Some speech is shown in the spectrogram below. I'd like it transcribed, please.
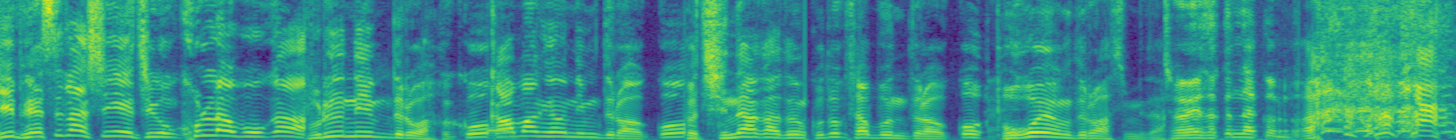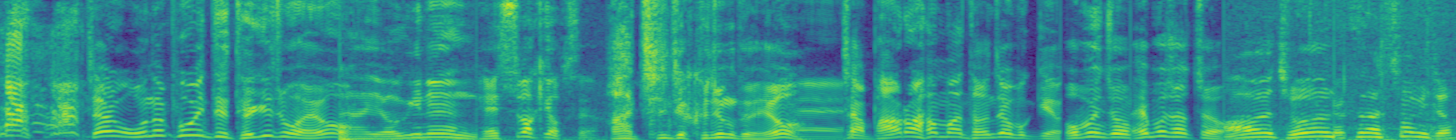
이 베스 낚시에 지금 콜라보가 부르님 들어왔고 까망형님 들어왔고 그 지나가던 구독자분 들어왔고 보거 형 들어왔습니다. 저에서 끝날 겁니다. 자 오늘 포인트 되게 좋아요. 아 여기는 베스밖에 없어요. 아 진짜 그 정도예요? 네. 자 바로 한번 던져볼게요 어머니 좀 해보셨죠? 아 저는 베스 낚시 처음이죠.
